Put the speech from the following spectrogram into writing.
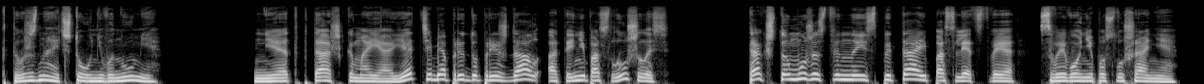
Кто ж знает, что у него на уме? «Нет, пташка моя, я тебя предупреждал, а ты не послушалась. Так что мужественно испытай последствия своего непослушания».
